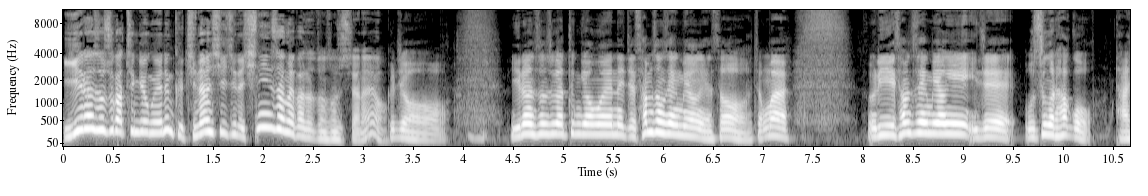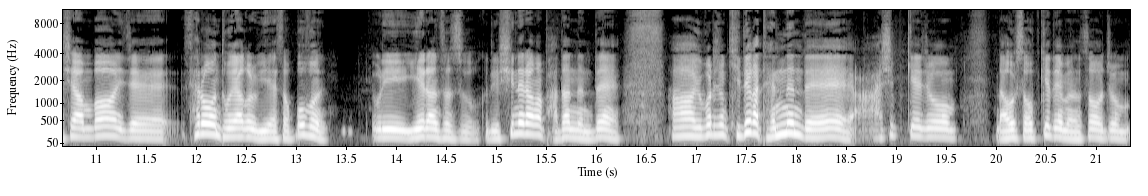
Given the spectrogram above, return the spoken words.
이해란 선수 같은 경우에는 그 지난 시즌에 신인상을 받았던 선수잖아요. 그죠. 이런 선수 같은 경우에는 이제 삼성생명에서 정말 우리 삼성생명이 이제 우승을 하고 다시 한번 이제 새로운 도약을 위해서 뽑은 우리 이해란 선수 그리고 신혜랑을 받았는데 아 이번에 좀 기대가 됐는데 아쉽게 좀 나올 수 없게 되면서 좀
